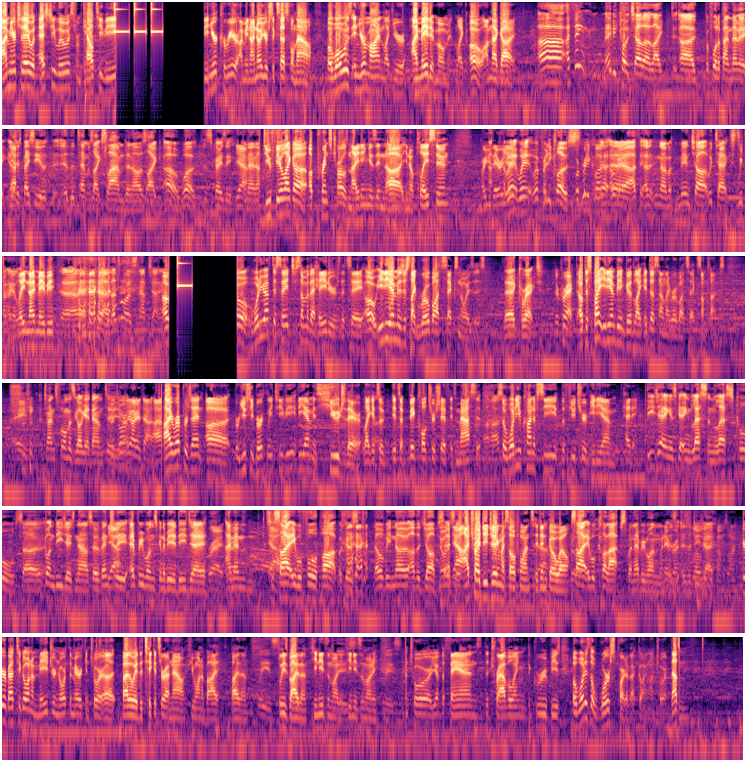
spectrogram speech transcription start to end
I'm here today with SG Lewis from Cal TV. In your career, I mean, I know you're successful now, but what was in your mind like your I made it moment? Like, oh, I'm that guy. Uh, I think maybe Coachella, like uh, before the pandemic, Yeah. just basically the, the tent was like slammed, and I was like, oh, whoa, this is crazy. Yeah. And then, uh, Do you feel like a, a Prince Charles Knighting is in, uh, you know, play soon? Are you there uh, we're, yet? we're, we're pretty close. We're pretty close? Yeah, Okay. yeah, I think I, don't- you know, me and Charles, we text. We okay, late night maybe. Yeah, yeah, that's more Snapchat. Oh. So, what do you have to say to some of the haters that say, "Oh, EDM is just like robot sex noises"? They're correct. They're correct. Oh, despite EDM being good, like it does sound like robot sex sometimes. Hey, Transformers gotta get down too. you Transformers know? gotta get down. I, I represent uh, UC Berkeley TV. EDM is huge there. Like it's a it's a big culture shift. It's massive. Uh-huh. So what do you kind of see the future of EDM heading? DJing is getting less and less cool. So everyone DJs now. So eventually Yeah. everyone's going to be a DJ. Right, And right. then society will fall apart because there will be no other jobs. No, yeah. I tried DJing myself once. It didn't go well. Society will collapse when everyone, when everyone is a slowly DJ. becomes one. You're about to go on a major North American tour. Uh, by the way, the tickets are out now. If you want to buy, buy them. Please. Please buy them. He needs the money. He needs the money. Please. On tour, you have the fans, the traveling, the groupies. But what is the worst part about going on tour? That's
